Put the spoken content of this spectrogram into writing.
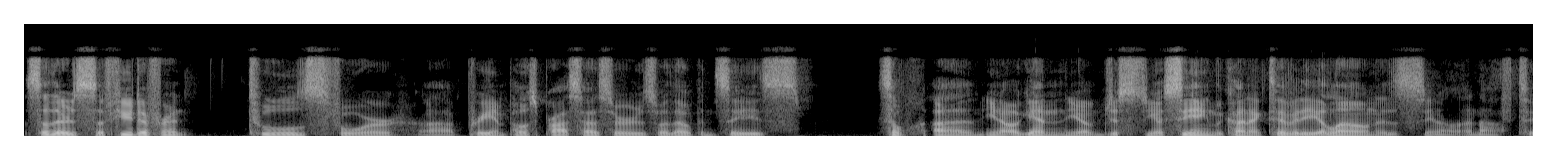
So there's a few different tools for uh, pre and post processors with OpenSees. So, uh, you know, again, you know, just you know, seeing the connectivity alone is you know enough to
